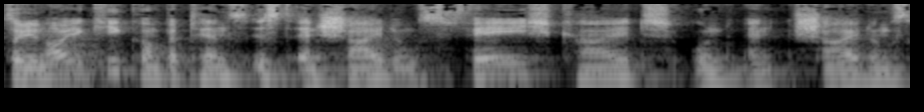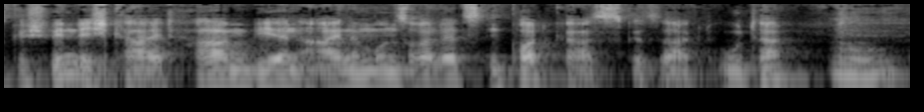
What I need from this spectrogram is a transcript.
So, die neue Key-Kompetenz ist Entscheidungsfähigkeit und Entscheidungsgeschwindigkeit, haben wir in einem unserer letzten Podcasts gesagt, Uta. Mhm.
